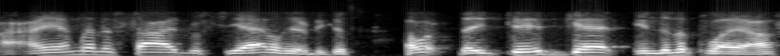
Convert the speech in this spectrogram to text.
I am going to side with Seattle here because oh, they did get into the playoffs,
